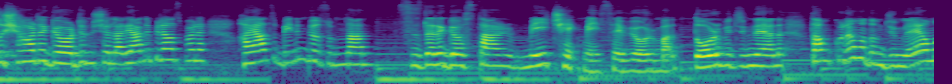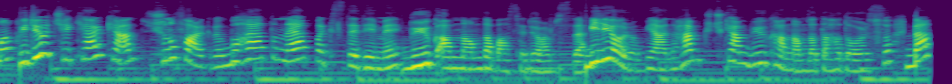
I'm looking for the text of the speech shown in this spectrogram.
dışarıda gördüğüm şeyler yani biraz böyle hayatı benim gözümden sizlere göstermeyi çekmeyi seviyorum ben. Doğru bir cümle yani tam kuramadım cümleyi ama video çekerken şunu fark ediyorum. Bu hayatta ne yapmak istediğimi büyük anlamda bahsediyorum size. Biliyorum yani hem küçük hem büyük anlamda daha doğrusu. Ben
